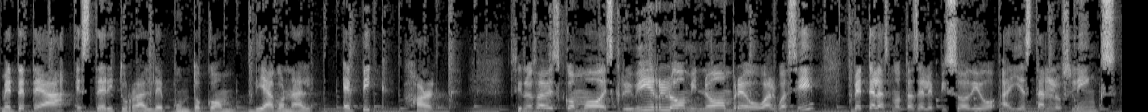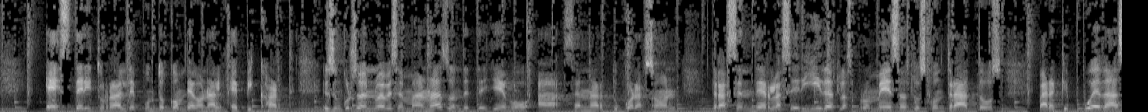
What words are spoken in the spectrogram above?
Métete a esteriturralde.com diagonal epic heart. Si no sabes cómo escribirlo, mi nombre o algo así, vete a las notas del episodio, ahí están los links, esteriturralde.com diagonal epic. Es un curso de nueve semanas donde te llevo a sanar tu corazón, trascender las heridas, las promesas, los contratos, para que puedas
